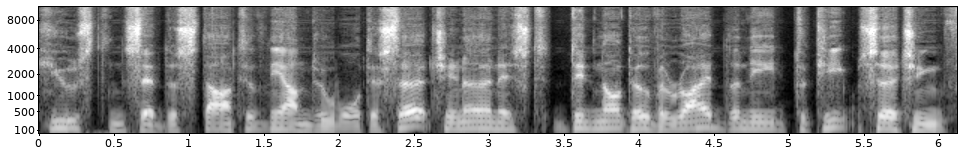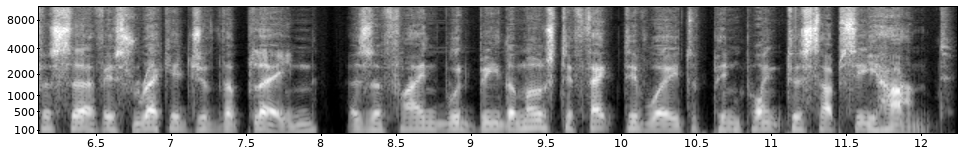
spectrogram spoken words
Houston said the start of the underwater search in earnest did not override the need to keep searching for surface wreckage of the plane, as a find would be the most effective way to pinpoint a subsea hunt.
